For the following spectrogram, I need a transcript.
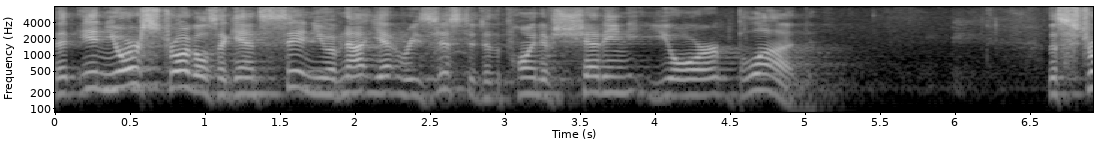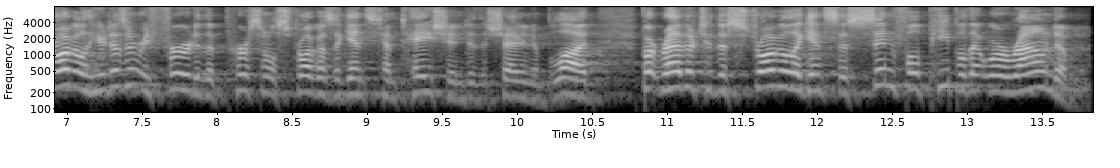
that in your struggles against sin, you have not yet resisted to the point of shedding your blood. The struggle here doesn't refer to the personal struggles against temptation, to the shedding of blood, but rather to the struggle against the sinful people that were around him.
